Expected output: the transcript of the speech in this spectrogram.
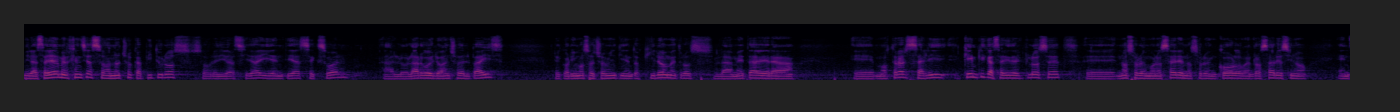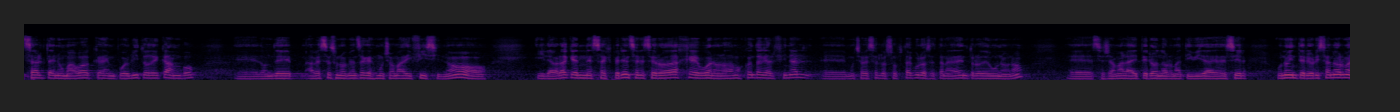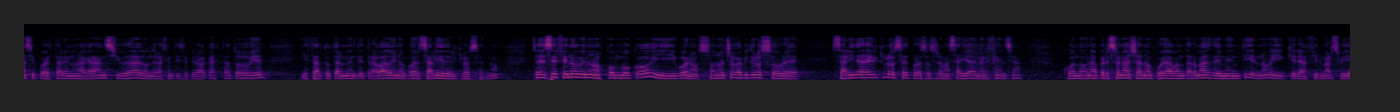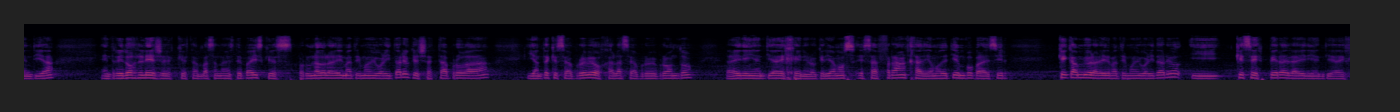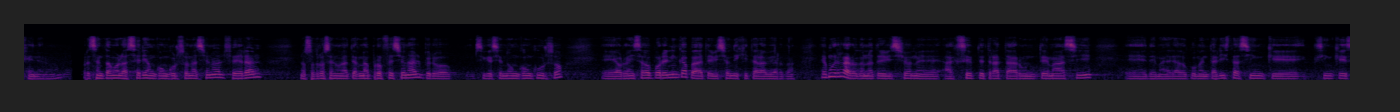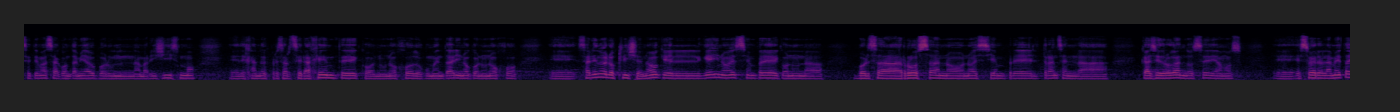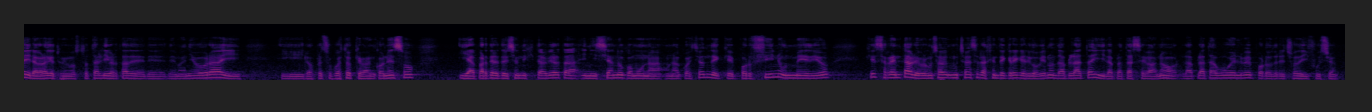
Mira, Salida de Emergencia son ocho capítulos sobre diversidad e identidad sexual a lo largo y lo ancho del país. Recorrimos 8.500 kilómetros. La meta era eh, mostrar salir, qué implica salir del closet, eh, no solo en Buenos Aires, no solo en Córdoba, en Rosario, sino en Salta, en Humahuaca, en pueblitos de campo, eh, donde a veces uno piensa que es mucho más difícil, ¿no? Y la verdad que en esa experiencia, en ese rodaje, bueno, nos damos cuenta que al final muchas veces los obstáculos están adentro de uno, ¿no? Se llama la heteronormatividad, es decir, uno interioriza normas y puede estar en una gran ciudad donde la gente dice, pero acá está todo bien, y estar totalmente trabado y no poder salir del closet, ¿no? Entonces ese fenómeno nos convocó y bueno, son ocho capítulos sobre salida del closet, por eso se llama salida de emergencia, cuando una persona ya no puede aguantar más de mentir ¿no? y quiere afirmar su identidad entre dos leyes que están pasando en este país, que es por un lado la ley de matrimonio igualitario, que ya está aprobada, y antes que se apruebe, ojalá se apruebe pronto, la ley de identidad de género. Queríamos esa franja, digamos, de tiempo para decir qué cambió la ley de matrimonio igualitario y qué se espera de la ley de identidad de género. Presentamos la serie a un concurso nacional, federal, nosotros en una terna profesional, pero sigue siendo un concurso eh, organizado por el INCA para televisión digital abierta. Es muy raro que una televisión eh, acepte tratar un tema así eh, de manera documentalista sin que, sin que ese tema sea contaminado por un amarillismo, dejando expresarse la gente con un ojo documental y no con un ojo saliendo de los clichés, ¿no? que el gay no es siempre con una bolsa rosa, no, no es siempre el trans en la calle drogándose, digamos. Eh, eso era la meta y la verdad que tuvimos total libertad de, maniobra y, los presupuestos que van con eso. Y aparte de la televisión digital abierta, iniciando como una, cuestión de que por fin un medio que es rentable, porque muchas, muchas veces la gente cree que el gobierno da plata y la plata se va. No, la plata vuelve por derecho de difusión.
